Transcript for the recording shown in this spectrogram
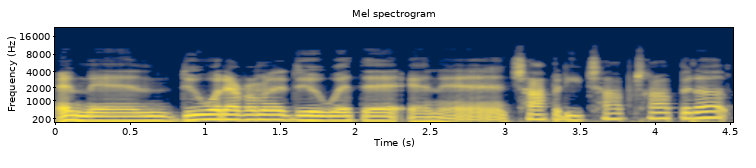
and then do whatever I'm going to do with it and then choppity chop chop it up.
